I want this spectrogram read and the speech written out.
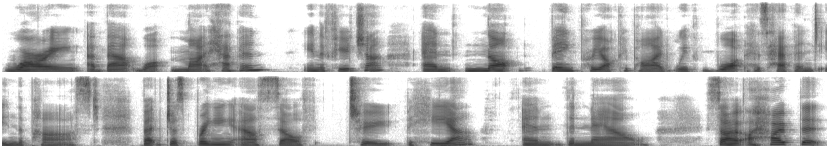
worrying about what might happen in the future and not being preoccupied with what has happened in the past, but just bringing ourselves to the here and the now. So I hope that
